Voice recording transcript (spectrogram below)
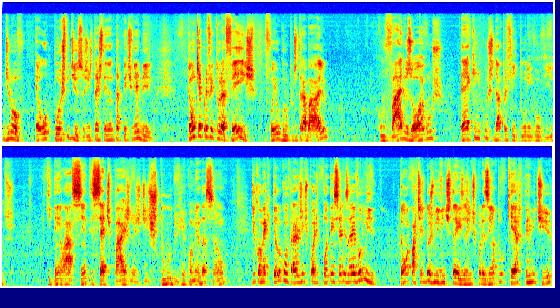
de novo, é o oposto disso. A gente está estendendo tapete vermelho. Então, o que a prefeitura fez foi o grupo de trabalho, com vários órgãos técnicos da prefeitura envolvidos, que tem lá 107 páginas de estudo e recomendação, de como é que, pelo contrário, a gente pode potencializar e evoluir. Então, a partir de 2023, a gente, por exemplo, quer permitir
